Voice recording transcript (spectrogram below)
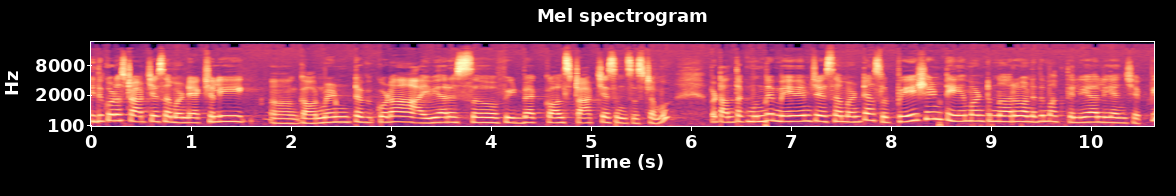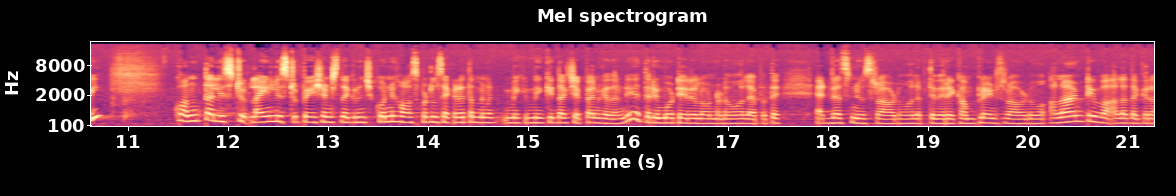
ఇది కూడా స్టార్ట్ చేసామండి యాక్చువల్లీ గవర్నమెంట్ కూడా I V R S feedback call start చేసిన సిస్టము. బట్ అంతకుముందే మేమేం చేసామంటే అసలు పేషెంట్ ఏమంటున్నారు అనేది మాకు తెలియాలి అని చెప్పి కొంత లిస్టు లైన్ లిస్ట్ పేషెంట్స్ దగ్గర నుంచి కొన్ని హాస్పిటల్స్ ఎక్కడైతే మనకు మీకు మీకు ఇందాక చెప్పాను కదండి అయితే రిమోట్ ఏరియాలో ఉండడమో లేకపోతే అడ్వర్స్ న్యూస్ రావడమో లేకపోతే వేరే కంప్లైంట్స్ రావడమో అలాంటి వాళ్ళ దగ్గర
